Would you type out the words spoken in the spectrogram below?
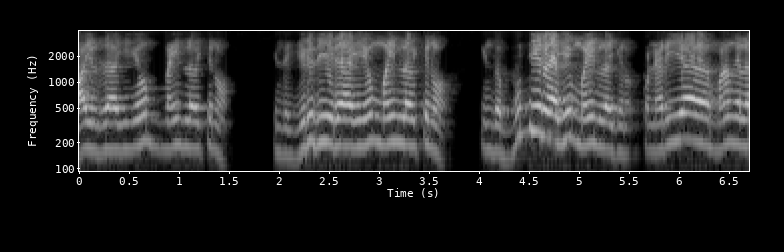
ஆயுள் ரேகையும் மைண்டில் வைக்கணும். இந்த இறுதி ரேகையும் மைண்டில் வைக்கணும். இந்த புத்தி ரேகையும் மைண்டில் வைக்கணும். இப்போ நிறைய மனநல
